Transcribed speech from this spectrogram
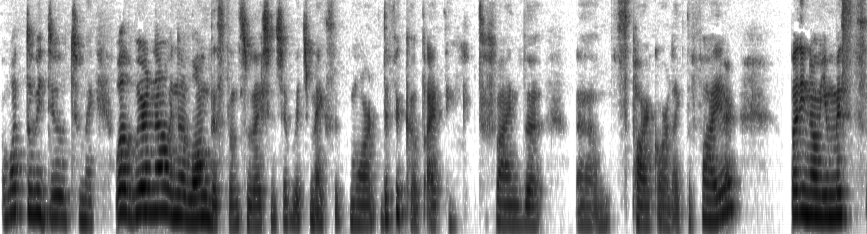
what do we do to make? Well, we're now in a long distance relationship, which makes it more difficult, I think, to find the um, spark or like the fire but you know you miss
